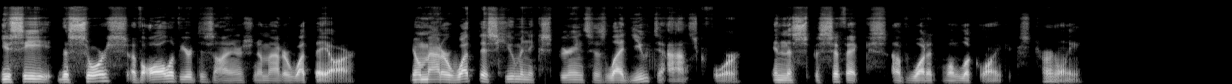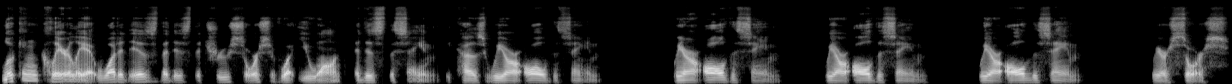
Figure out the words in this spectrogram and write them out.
You see, the source of all of your desires, no matter what they are, no matter what this human experience has led you to ask for in the specifics of what it will look like externally, looking clearly at what it is that is the true source of what you want, it is the same because we are all the same. We are all the same. We are all the same. We are all the same. We are source.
